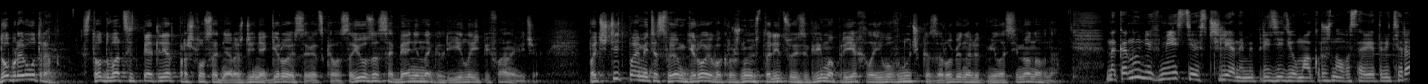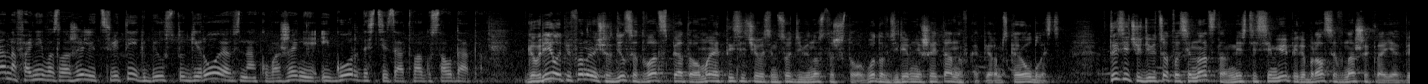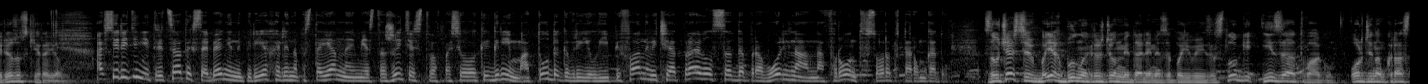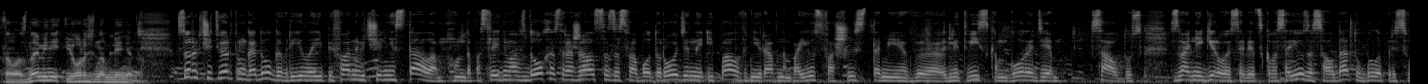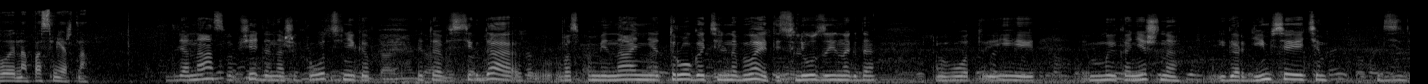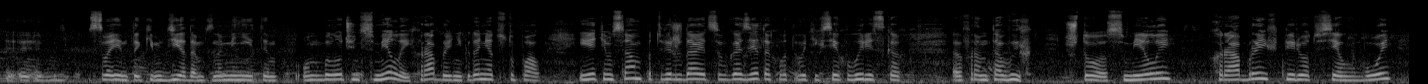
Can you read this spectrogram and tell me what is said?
Доброе утро. 125 лет прошло со дня рождения Героя Советского Союза Собянина Гавриила Епифановича. Почтить память о своем герое в окружную столицу из Грима приехала его внучка Зарубина Людмила Семеновна. Накануне вместе с членами Президиума окружного совета ветеранов они возложили цветы к бюсту героя в знак уважения и гордости за отвагу солдата. Гавриил Епифанович родился 25 мая 1896 года в деревне Шайтановка Пермской области. В 1918 вместе с семьей перебрался в наши края, в Березовский район. А в середине 30-х Собянины переехали на постоянное место жительства в поселок Игрим. Оттуда Гавриил Епифанович и отправился добровольно на фронт в 42 году. За участие в боях был награжден медалями за боевые заслуги и за отвагу, орденом Красного Знамени и орденом Ленина. В 1944 году Гавриила Епифановича не стало. Он до последнего вздоха сражался за свободу Родины и пал в неравном бою с фашистами в литвийском городе Салдус. Звание Героя Советского Союза солдату было присвоено посмертно. Для нас, вообще для наших родственников, это всегда воспоминания, трогательно, бывает и слезы иногда. Вот. И мы, конечно, и гордимся этим э, своим таким дедом знаменитым. Он был очень смелый, храбрый, никогда не отступал. И этим самым подтверждается в газетах, вот в этих всех вырезках э, фронтовых, что смелый, храбрый, вперед всех в бой –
